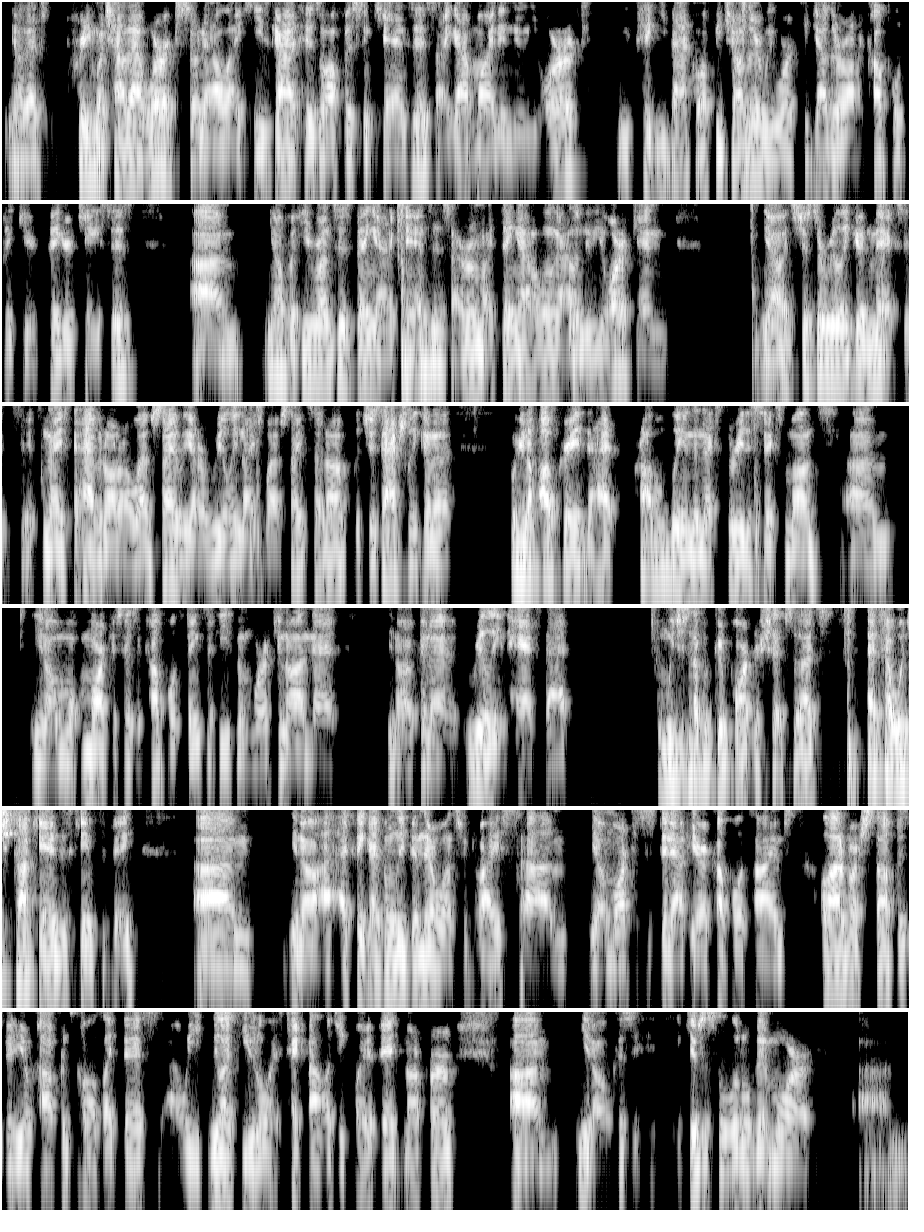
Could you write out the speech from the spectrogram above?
you know, that's pretty much how that works. So now, like, he's got his office in Kansas. I got mine in New York. We piggyback off each other. We work together on a couple of bigger, bigger cases um, you know, but he runs his thing out of Kansas. I run my thing out of Long Island, New York, and you know, it's just a really good mix. It's it's nice to have it on our website. We got a really nice website set up, which is actually gonna we're gonna upgrade that probably in the next three to six months. Um, you know, Marcus has a couple of things that he's been working on that you know are gonna really enhance that, and we just have a good partnership. So that's that's how Wichita, Kansas came to be. Um, you know, I, I, think I've only been there once or twice. Um, you know, Marcus has been out here a couple of times. A lot of our stuff is video conference calls like this. Uh, we we like to utilize technology quite a bit in our firm. Um, you know, because it, it, gives us a little bit more um,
